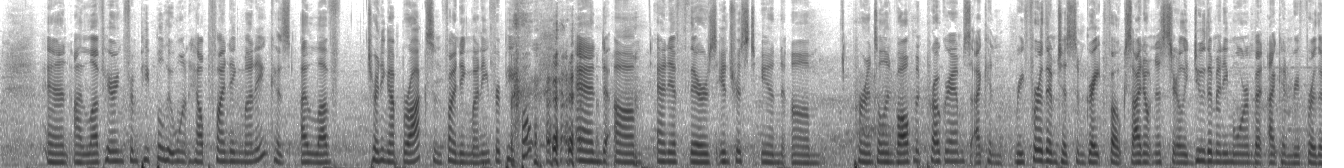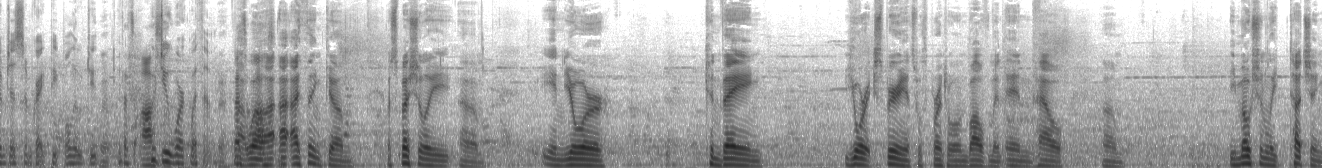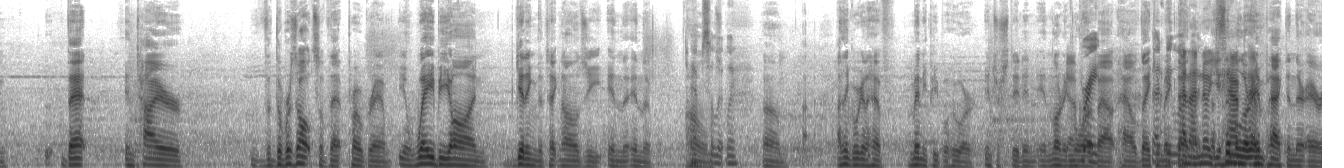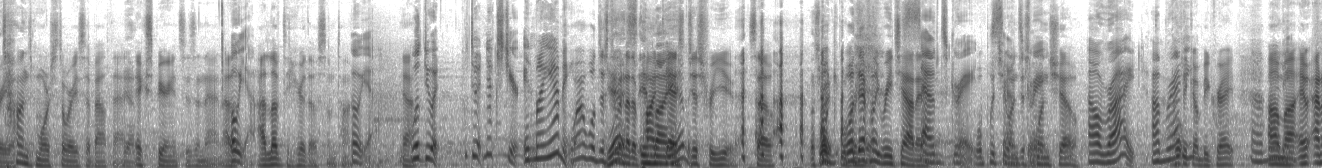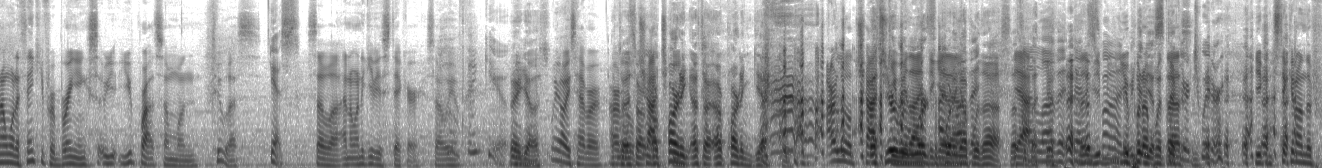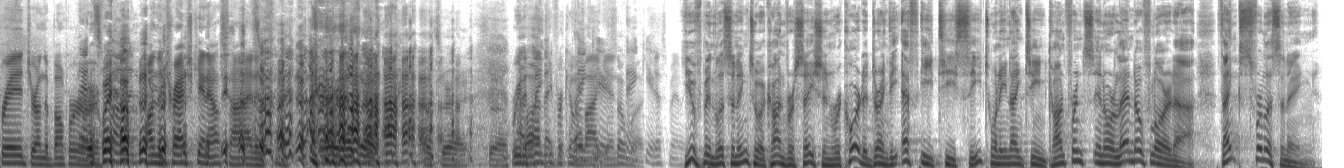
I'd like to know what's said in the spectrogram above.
And I love hearing from people who want help finding money because I love turning up rocks and finding money for people. and, um, and if there's interest in um, parental involvement programs, I can refer them to some great folks. I don't necessarily do them anymore, but I can refer them to some great people who do, That's who do work with them. That's Uh, well, awesome. I, I think, um, especially um, in your conveying your experience with parental involvement and how um, emotionally touching that entire the, the results of that program, you know, way beyond getting the technology in the in the homes. Absolutely. Um, I- I think we're going to have many people who are interested in, in learning Yeah. more Great. about how they can That'd be make that lovely. And I know a you have similar to have impact in their area. Tons more stories about that, Yeah. experiences in that. I, Oh, yeah. I'd love to hear those sometime. Oh yeah. Yeah. We'll do it. We'll do it next year in Miami. Well, we'll just do another podcast just for you. So That's we'll, right. we'll bring definitely it. reach out. and Sounds great. We'll put you on just great. one show. All right. I'm ready. I think it'll be great. I'm Um, uh, and, and I want to thank you for bringing. So you, you brought someone to us. yes. So uh, and I want to give you a sticker. So we, Oh, thank you. There you go. We always have our, our that's little our, our parting. That's our, our parting gift. our little tchotchke that's your we like reward to for putting out. Love up with us. That's Yeah. I love it. That's you, fun. you We put up you with us. Your Twitter. You can stick it on the fridge or on the bumper That's or fun. on the trash can outside. that's right. That's right. So, Rita, Love thank it. you for coming Thank by you. again. so Thank much. you. Yes, ma'am. You've been listening to a conversation recorded during the FETC 2019 conference in Orlando, Florida. Thanks for listening.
